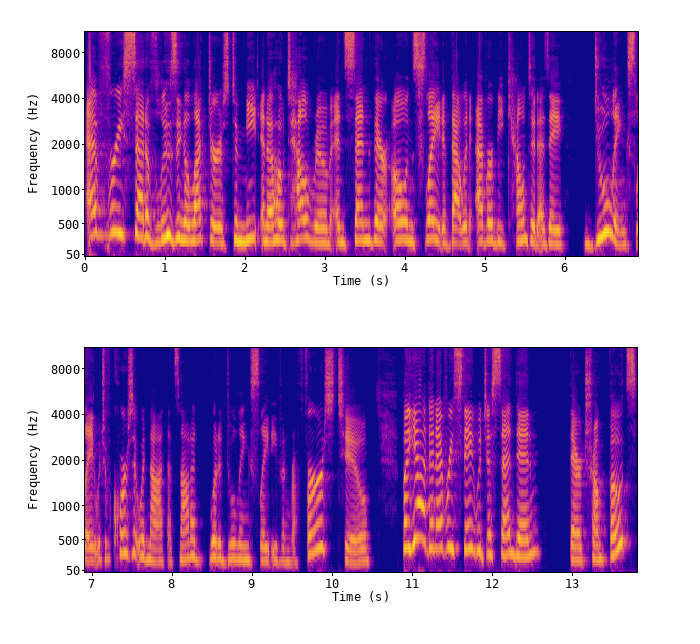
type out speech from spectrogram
every set of losing electors to meet in a hotel room and send their own slate, if that would ever be counted as a dueling slate, which of course it would not. That's not a, what a dueling slate even refers to. But yeah, then every state would just send in their Trump votes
